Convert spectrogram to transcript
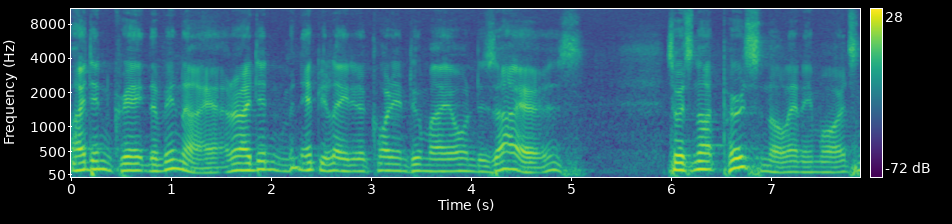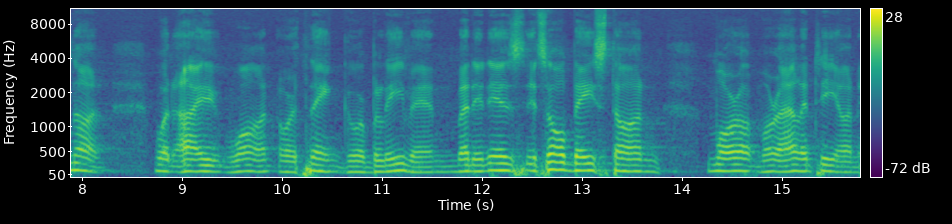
I didn't create the Vinaya, or I didn't manipulate it according to my own desires. So it's not personal anymore. It's not what I want or think or believe in, but it is, it's all based on moral, morality, on,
